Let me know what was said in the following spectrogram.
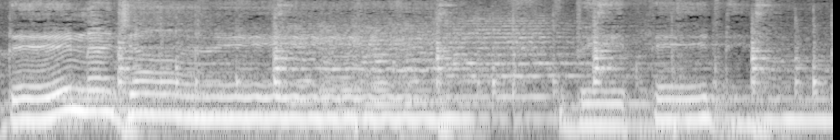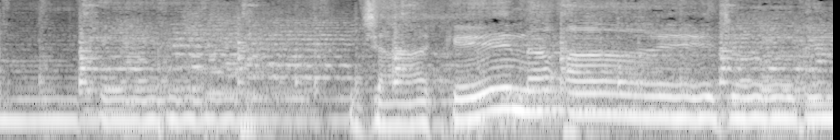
याद न जाए बीते दिनों के जाके न आए जो दिन,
